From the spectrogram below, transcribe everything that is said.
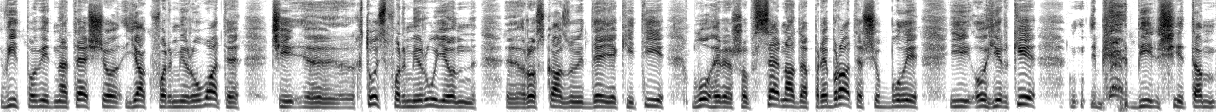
відповідь на те, що як формірувати, чи е, хтось формірує, он, е, розказують деякі ті блогери, що все треба прибрати, щоб були і огірки більші, там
